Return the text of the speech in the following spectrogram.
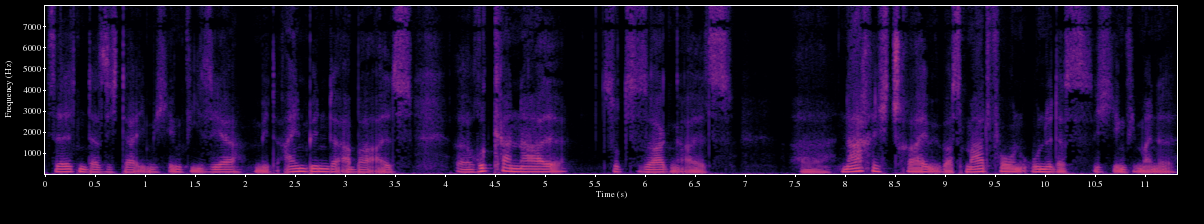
selten, dass ich da mich irgendwie sehr mit einbinde, aber als äh, Rückkanal sozusagen als äh, Nachricht schreiben über Smartphone, ohne dass ich irgendwie meine,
